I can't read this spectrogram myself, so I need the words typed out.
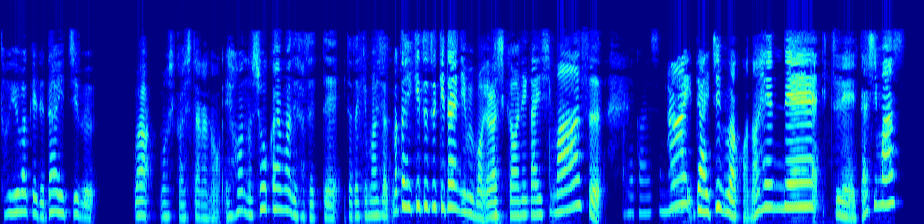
というわけで、第1部は、もしかしたらあの、絵本の紹介までさせていただきました。また引き続き第2部もよろしくお願いします。お願いします。はい。じゃあ1部はこの辺で、失礼いたします。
